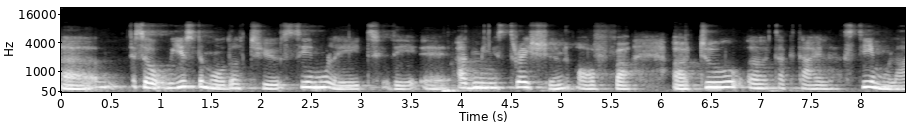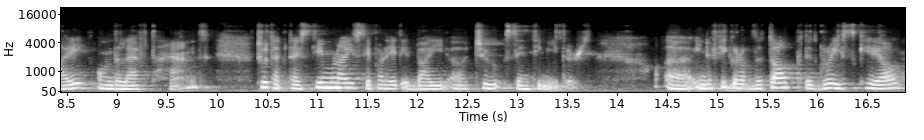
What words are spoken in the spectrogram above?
Um, so we use the model to simulate the uh, administration of uh, uh, two uh, tactile stimuli on the left hand, two tactile stimuli separated by uh, two centimeters. Uh, in the figure of the top, the gray scale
